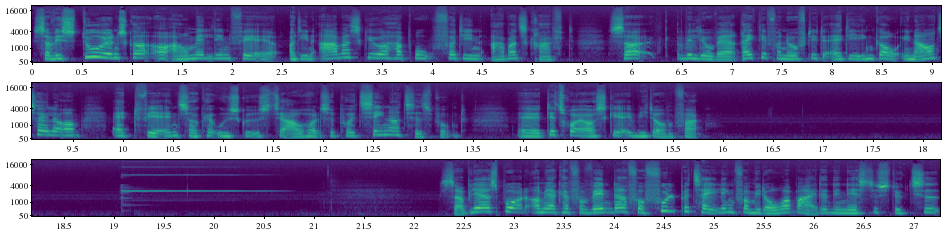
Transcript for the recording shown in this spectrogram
Så hvis du ønsker at afmelde din ferie, og din arbejdsgiver har brug for din arbejdskraft, så vil det jo være rigtig fornuftigt, at I indgår en aftale om, at ferien så kan udskydes til afholdelse på et senere tidspunkt. Øh, det tror jeg også sker i vidt omfang. Så bliver jeg spurgt, om jeg kan forvente at få fuld betaling for mit overarbejde det næste stykke tid.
